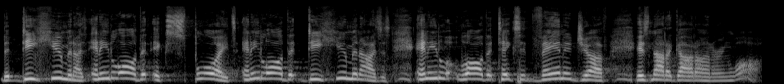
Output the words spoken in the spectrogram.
That dehumanize, any law that exploits, any law that dehumanizes, any law that takes advantage of is not a God honoring law.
